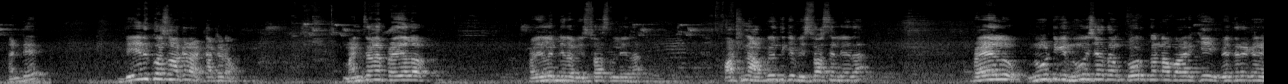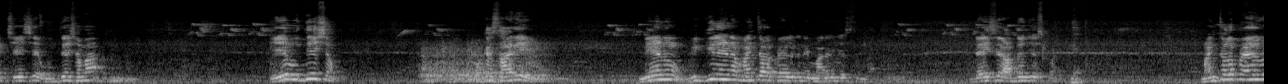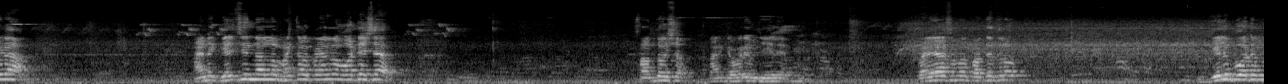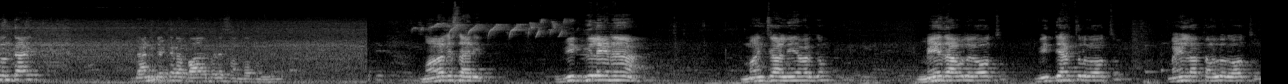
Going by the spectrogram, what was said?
అంటే దేనికోసం అక్కడ కట్టడం? మంచాల ప్రజల ప్రజల మీద విశ్వాసం లేదా? పట్టణ అభివృద్ధికి విశ్వాసం లేదా? ప్రజలు నూటికి నూరు శాతం కోరుకున్న వారికి వ్యతిరేకంగా చేసే ఉద్దేశమా? ఏ ఉద్దేశం? ఒకసారి నేను విగ్గులైన మంచాల ప్రజలకు నేను మనవి చేస్తున్నా. దయచేసి అర్థం చేసుకోండి. మంచాల ప్రజలు కూడా ఆయన గెలిచిన దానిలో మంచాల ప్రజలు ఓటేశారు. సంతోషం. దానికి ఎవరేం చేయలేరు ప్రజాసమ పద్ధతిలో గెలుపు ఓటములు ఉంటాయి. దానికి ఎక్కడ బాధపడే సందర్భం లేదు మరొకసారి విగ్గులైన మంచాల నియోజకవర్గం మేధావులు కావచ్చు విద్యార్థులు కావచ్చు మహిళా తల్లులు కావచ్చు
